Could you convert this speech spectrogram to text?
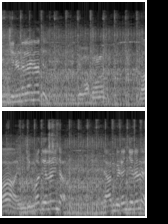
എഞ്ചിനുണ്ടല്ലോ അതിനകത്ത് ആ എഞ്ചിൻ മതിയല്ലോ അതിന്റെ. ലാമ്പിയുടെ എഞ്ചിനല്ലേ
